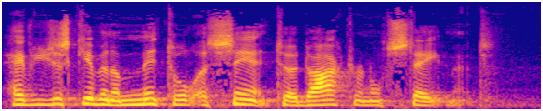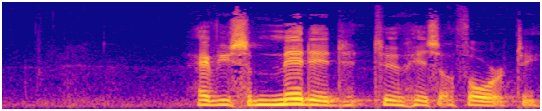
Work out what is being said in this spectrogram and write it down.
Have you just given a mental assent to a doctrinal statement? Have you submitted to his authority?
